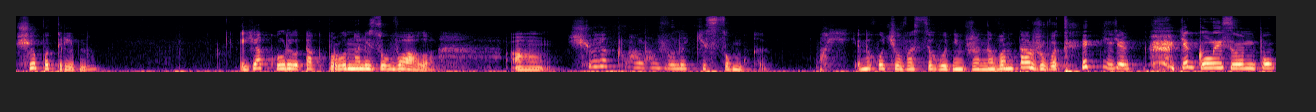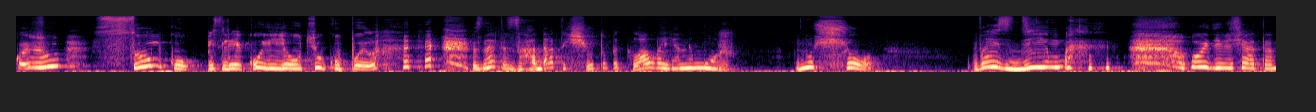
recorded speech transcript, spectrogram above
Що потрібно. Я коли отак проаналізувала, а, що я клала в великі сумки. Ой, я не хочу вас сьогодні вже навантажувати. Я, я колись вам покажу сумку, після якої я оцю купила. Знаєте, згадати, що туди клала, я не можу. Ну що? Весь дім. Ой, дівчата,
